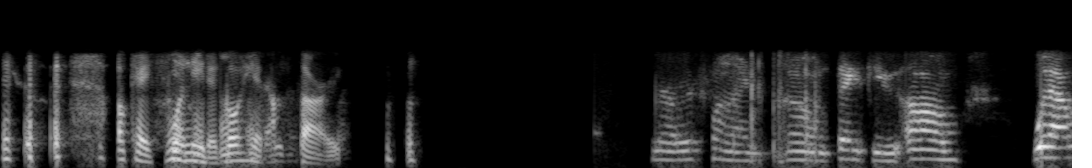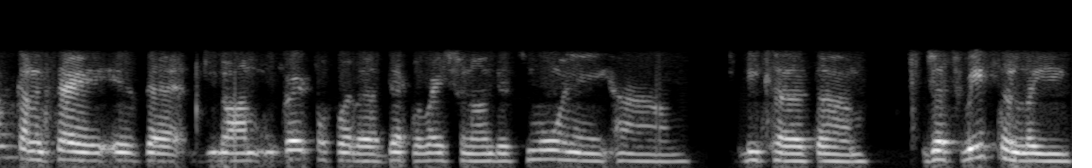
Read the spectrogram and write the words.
okay, Juanita, go ahead. I'm sorry. No, it's fine. Um, thank you. Um, what I was going to say is that you know I'm grateful for the declaration on this morning um, because um, just recently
